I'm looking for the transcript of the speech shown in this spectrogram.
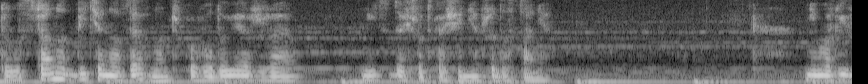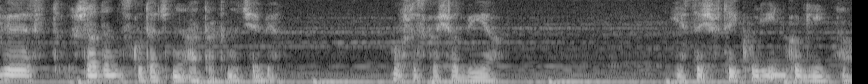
To lustrzane odbicie na zewnątrz powoduje, że nic do środka się nie przedostanie. Niemożliwy jest żaden skuteczny atak na ciebie, bo wszystko się odbija. Jesteś w tej kuli incognito.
